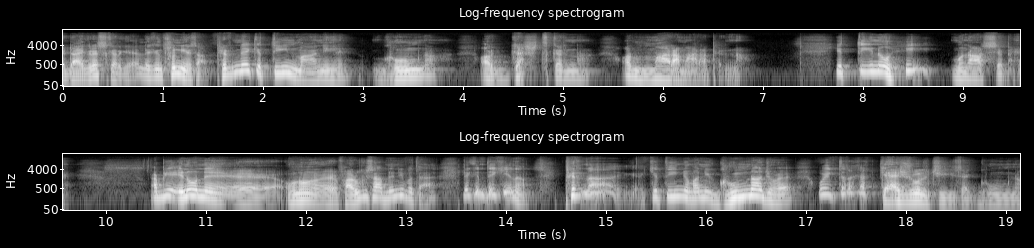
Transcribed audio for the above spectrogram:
ڈائگریس کر گیا، لیکن سنیے صاحب، پھرنے کے تین معنی ہیں، گھومنا اور گشت کرنا اور مارا مارا پھرنا۔ یہ تینوں ہی مناسب ہیں۔ اب یہ انہوں نے، انہوں، فاروقی صاحب نے نہیں بتایا، لیکن دیکھیے نا، پھرنا کہ تین جو معنی گھومنا جو ہے، وہ ایک طرح کا کیجول چیز ہے، گھومنا۔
